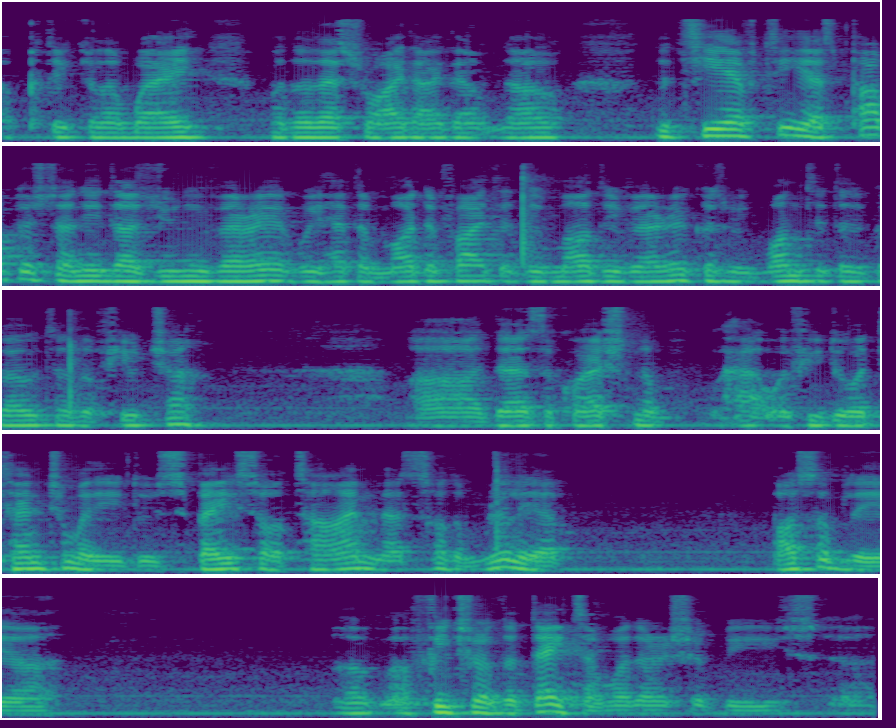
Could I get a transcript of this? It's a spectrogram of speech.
a particular way. Whether that's right, I don't know. The TFT has published only does univariate. We had to modify to do multivariate because we wanted to go to the future. Uh, there's the question of how, if you do attention, whether you do space or time. That's sort of really a possibly a, a, a feature of the data, whether it should be uh,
